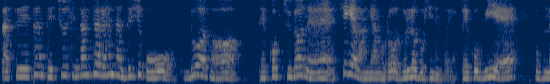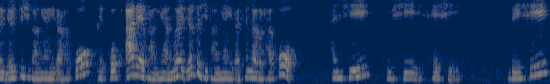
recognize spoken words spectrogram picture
따뜻한 대추 생강차를 한 잔 드시고 누워서 배꼽 주변을 시계 방향으로 눌러 보시는 거예요. 배꼽 위에 부분을 12시 방향이라 하고 배꼽 아래 방향을 6시 방향이라 생각을 하고 1시, 2시, 3시, 4시,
